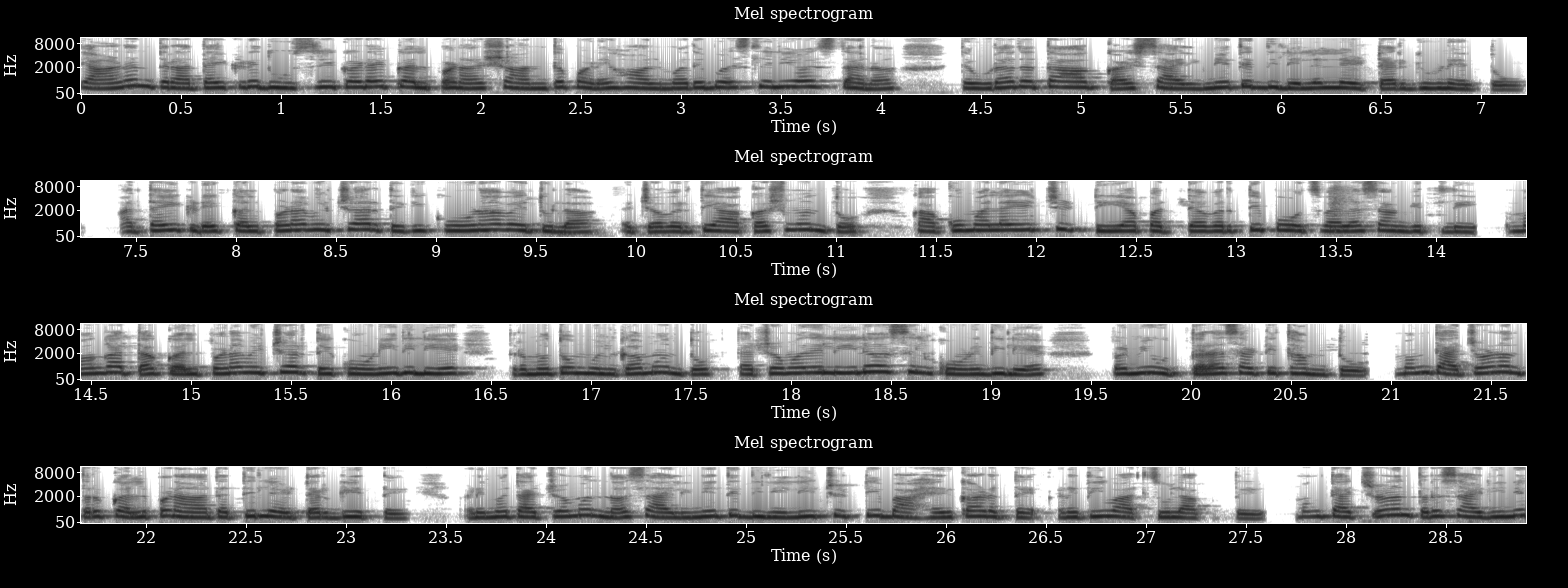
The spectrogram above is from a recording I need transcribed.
त्यानंतर आता इकडे दुसरीकडे कल्पना शांतपणे हॉलमध्ये बसलेली असताना तेवढ्यात आता आकाश सायलीने ते दिलेलं लेटर घेऊन येतो. आता इकडे कल्पना विचारते की कोण हवे तुला? याच्यावरती आकाश म्हणतो काकू मला ही चिठ्ठी या पत्त्यावरती पोहोचवायला सांगितली. मग आता कल्पना विचारते कोणी दिली आहे? तर मग तो मुलगा म्हणतो त्याच्यामध्ये लिहिलं असेल कोणी दिली आहे पण मी उत्तरासाठी थांबतो. मग त्याच्यानंतर कल्पना आता ती लेटर घेते आणि मग त्याच्यामधनं सायलीने ती दिलेली चिठ्ठी बाहेर काढते आणि ती वाचू लागते. मग त्याच्यानंतर सायलीने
